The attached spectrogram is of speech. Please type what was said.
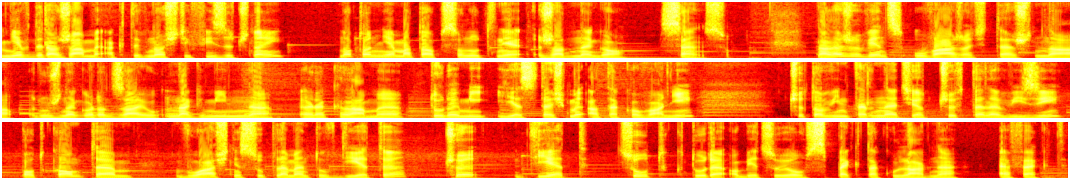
nie wdrażamy aktywności fizycznej, no to nie ma to absolutnie żadnego sensu. Należy więc uważać też na różnego rodzaju nagminne reklamy, którymi jesteśmy atakowani, czy to w internecie, czy w telewizji, pod kątem właśnie suplementów diety, czy diet cud, które obiecują spektakularne efekty.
